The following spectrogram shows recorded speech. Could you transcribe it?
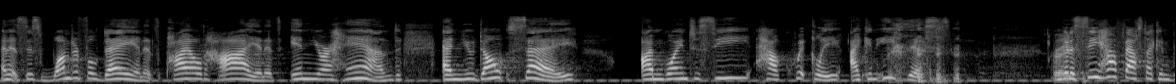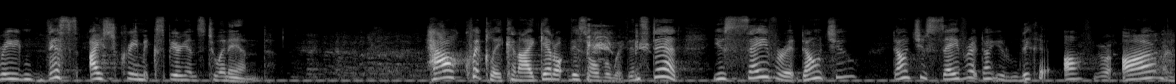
And it's this wonderful day, and it's piled high, and it's in your hand, and you don't say, I'm going to see how quickly I can eat this. I'm going to see how fast I can bring this ice cream experience to an end. How quickly can I get this over with? Instead, you savor it, don't you? Don't you savor it? Don't you lick it off your arm and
